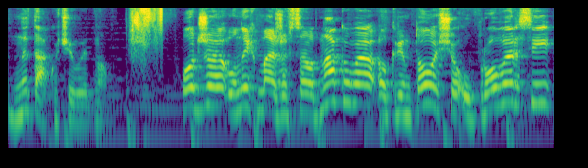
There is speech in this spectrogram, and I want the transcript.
не так очевидно. Отже, у них майже все однакове, окрім того, що у Pro версії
